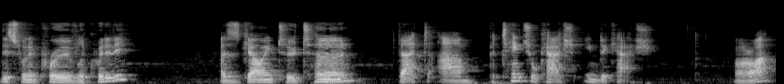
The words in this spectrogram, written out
this will improve liquidity as it's going to turn that um, potential cash into cash. All right.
